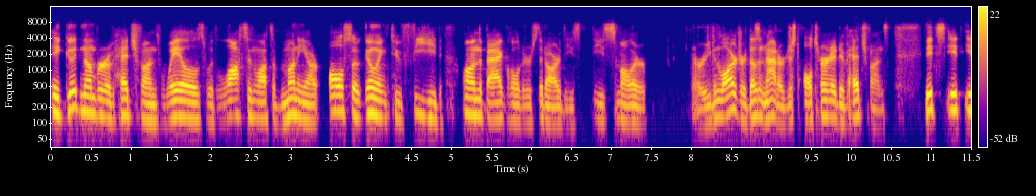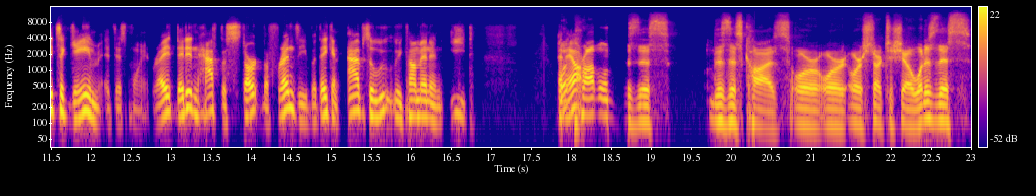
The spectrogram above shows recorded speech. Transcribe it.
A good number of hedge funds, whales with lots and lots of money, are also going to feed on the bag holders that are these these smaller or even larger doesn't matter just alternative hedge funds. It's it, it's a game at this point right? They didn't have to start the frenzy but they can absolutely come in and eat. And what problem does this does this cause or or or start to show? What is this?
